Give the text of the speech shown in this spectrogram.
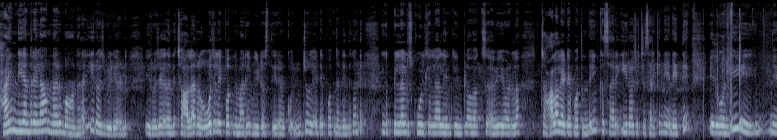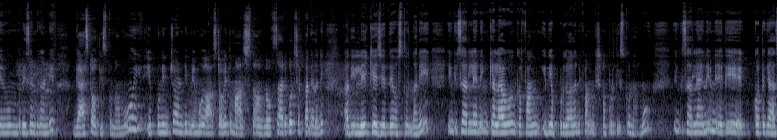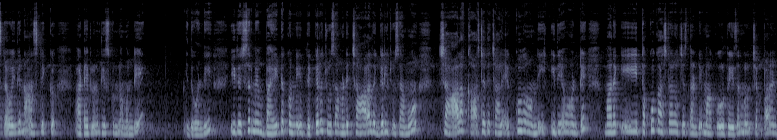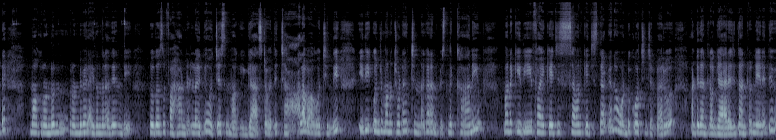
Hi అండి అందరూ ఎలా ఉన్నారు? బాగున్నారా? ఈరోజు వీడియో అండి. ఈరోజే కదండి చాలా రోజులు అయిపోతుంది మరి వీడియోస్ తీయడానికి. కొంచెం లేట్ అయిపోతుందండి. ఎందుకంటే ఇంకా పిల్లలు స్కూల్కి వెళ్ళాలి ఇంకా ఇంట్లో వర్క్స్ అవి వల్ల చాలా లేట్ అయిపోతుంది. ఇంకా సరే ఈరోజు వచ్చేసరికి నేనైతే ఇదిగోండి నేను రీసెంట్గా అండి గ్యాస్ స్టవ్ తీసుకున్నాము. ఎప్పటి నుంచో అండి మేము ఆ స్టవ్ అయితే మార్చుతా ఉన్నాం. ఒకసారి కూడా చెప్పాను కదండి అది లీకేజ్ అయితే వస్తుందని. ఇంక సర్లేని ఇంకెలాగో ఇంకా ఫంక్ ఇది ఎప్పుడు కాదండి ఫంక్షన్ అప్పుడు తీసుకున్నాము. ఇంక సర్లే అని నేనైతే కొత్త గ్యాస్ స్టవ్ అయితే నాన్ స్టిక్ ఆ టైప్లోనే తీసుకున్నామండి. ఇదిగోండి ఇది వచ్చేసరి మేము బయట కొన్ని దగ్గర చూసామంటే చాలా దగ్గరలు చూసాము. చాలా కాస్ట్ అయితే చాలా ఎక్కువగా ఉంది. ఇదేమో అంటే మనకి తక్కువ కాస్ట్లోనే వచ్చేస్తుందండి. మాకు రీజనబుల్ చెప్పాలంటే మాకు రెండు రెండు వేల ఐదు వందలు అదే అండి. టూ థౌసండ్ ఫైవ్ హండ్రెడ్లో అయితే వచ్చేసింది మాకు. ఈ గ్యాస్ స్టవ్ అయితే చాలా బాగా వచ్చింది. ఇది కొంచెం మనం చూడడానికి చిన్నగా అనిపిస్తుంది. కానీ మనకి ఇది ఫైవ్ కేజీస్ సెవెన్ కేజీస్ దాకైనా వండుకోవచ్చు అని చెప్పారు. అంటే దాంట్లో గ్యారేజ్ దాంట్లో నేనైతే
